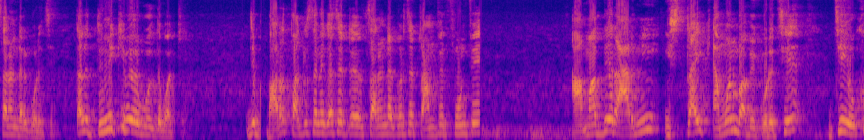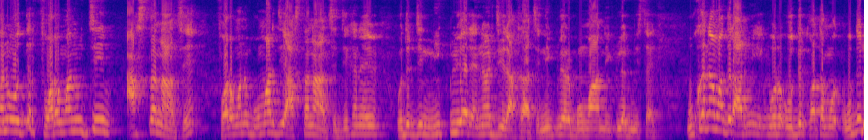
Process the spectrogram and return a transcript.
সারেন্ডার করেছে। তাহলে তুমি কীভাবে বলতে পারছ যে ভারত পাকিস্তানের কাছে সারেন্ডার করেছে, ট্রাম্পের ফোন পে আমাদের আর্মি স্ট্রাইক এমনভাবে করেছে যে ওখানে ওদের পরমাণুর যে আস্তানা আছে পরমাণু বোমার যে আস্তানা আছে, যেখানে ওদের যে নিউক্লিয়ার এনার্জি রাখা আছে নিউক্লিয়ার বোমা নিউক্লিয়ার মিসাইল ওখানে আমাদের আর্মি ওদের কথা মতো, ওদের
